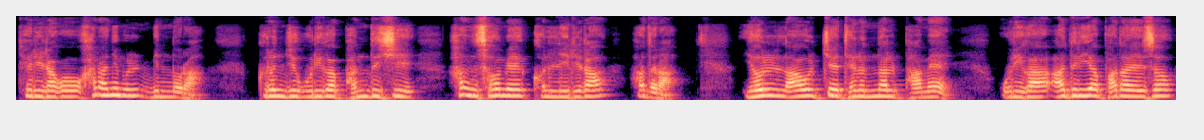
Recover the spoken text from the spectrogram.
되리라고 하나님을 믿노라. 그런즉 우리가 반드시 한 섬에 걸리리라 하더라. 열 나흘째 되는 날 밤에 우리가 아드리아 바다에서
